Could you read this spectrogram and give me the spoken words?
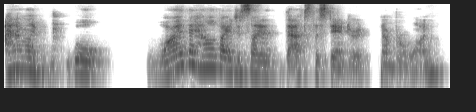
and I'm like, well, why the hell have I decided that's the standard? Number one,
